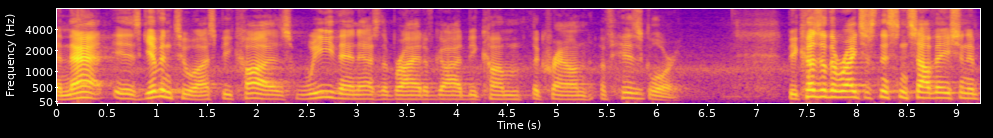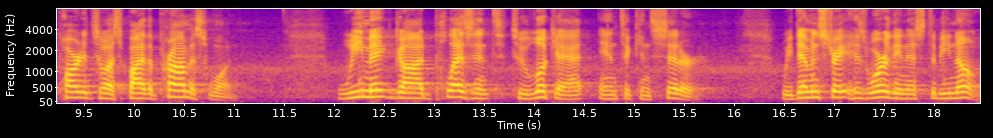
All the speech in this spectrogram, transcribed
And that is given to us because we then, as the bride of God, become the crown of His glory. Because of the righteousness and salvation imparted to us by the promised one, we make God pleasant to look at and to consider. We demonstrate His worthiness to be known.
